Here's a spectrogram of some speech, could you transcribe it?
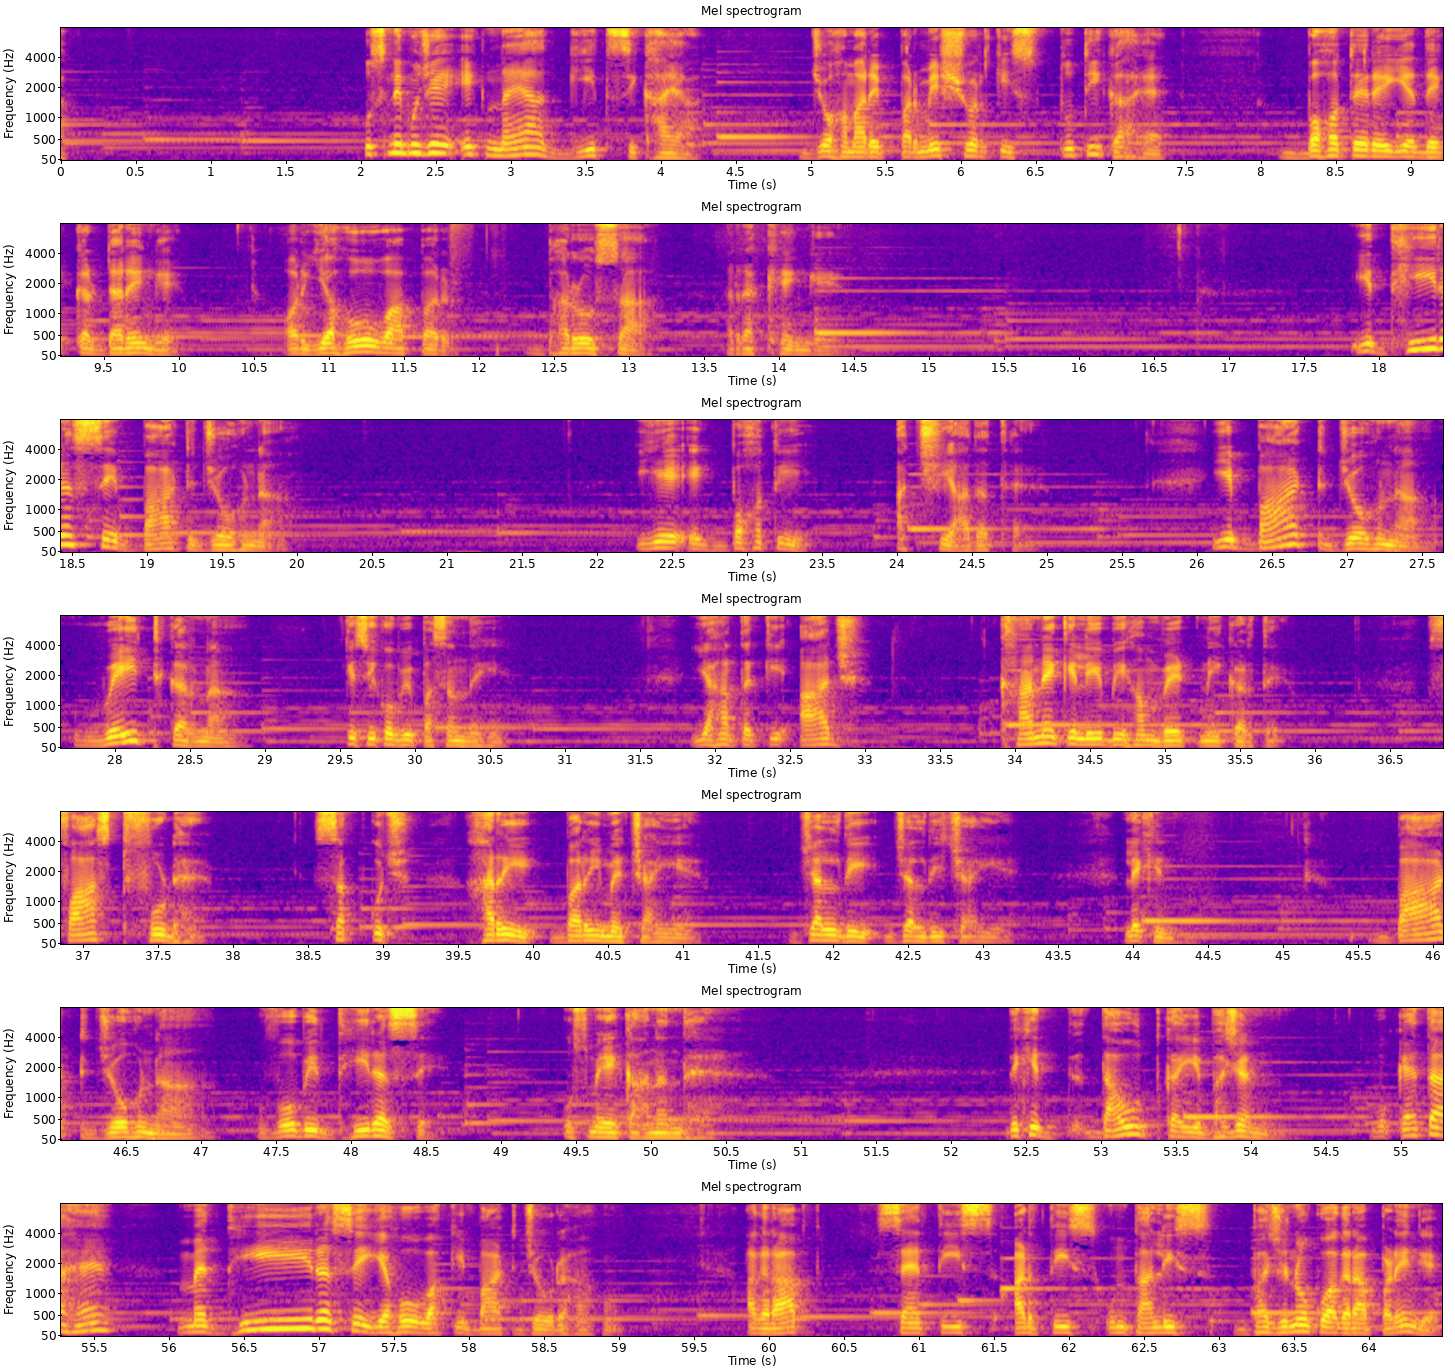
उसने मुझे एक नया गीत सिखाया, जो हमारे परमेश्वर की स्तुति का है। बहुतेरे ये देखकर डरेंगे और यहोवा पर भरोसा रखेंगे। ये धीरज से बाट जोहना, ये एक बहुत ही अच्छी आदत है। ये बाट जोहना, वेट करना किसी को भी पसंद नहीं। यहाँ तक कि आज खाने के लिए भी हम वेट नहीं करते। फास्ट फ़ूड है। सब कुछ हरी बरी में चाहिए। जल्दी जल्दी चाहिए। लेकिन बाट जोहना, वो भी धीरज से, उसमें एक आनंद है। देखिए, दाऊद का ये भजन, वो कहता है, मैं धीरज से यहोवा की बाट जो रहा हूँ। अगर आप सैतीस, अड़तीस, उनतालीस भजनों को अगर आप पढ़ेंगे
